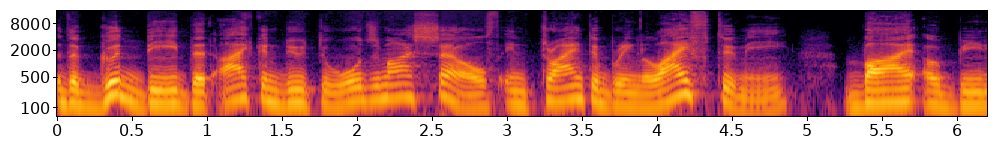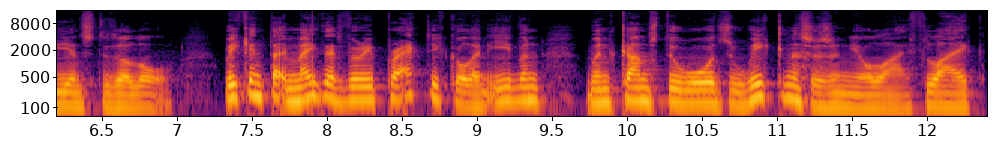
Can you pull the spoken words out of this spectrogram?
the good deed that I can do towards myself in trying to bring life to me by obedience to the law. We can t- make that very practical, and even when it comes towards weaknesses in your life, like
